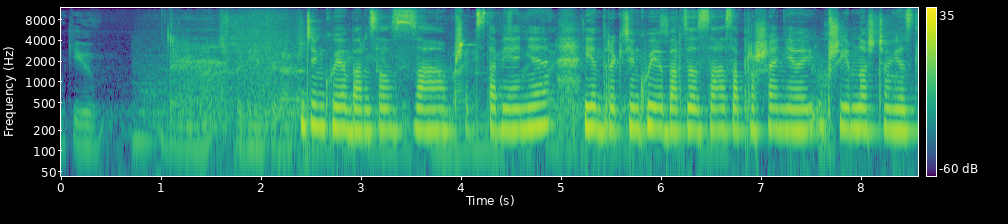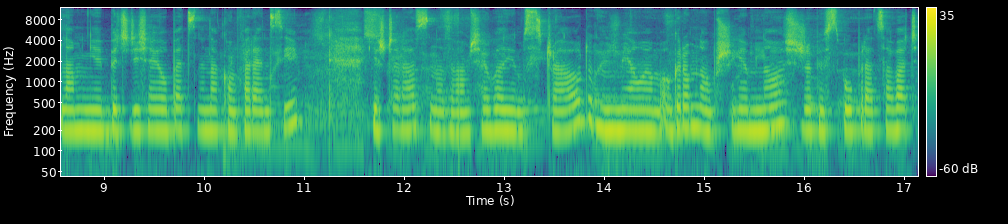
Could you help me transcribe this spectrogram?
Thank you. Dziękuję bardzo za przedstawienie. Jędrek, dziękuję bardzo za zaproszenie. Przyjemnością jest dla mnie być dzisiaj obecny na konferencji. Jeszcze raz, nazywam się William Stroud. Miałam ogromną przyjemność, żeby współpracować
